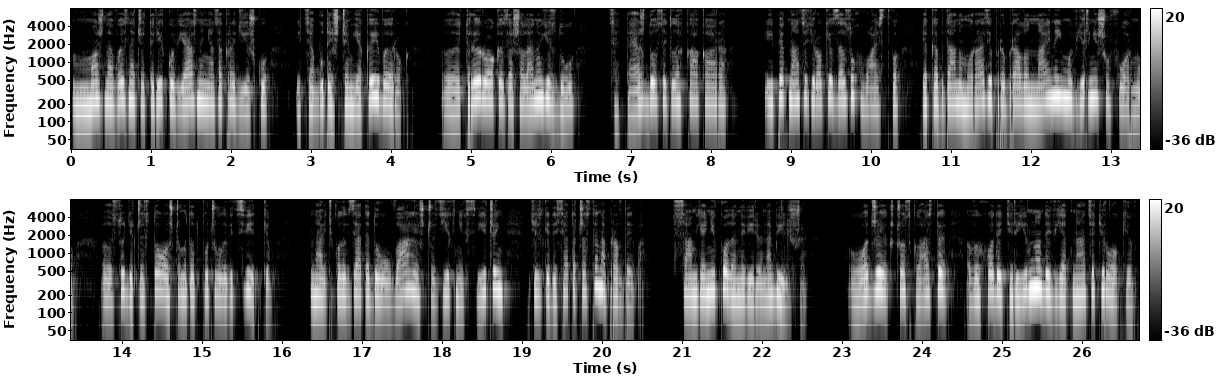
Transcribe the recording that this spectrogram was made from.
Можна визначити рік ув'язнення за крадіжку, і це буде ще м'який вирок, е, три роки за шалену їзду це теж досить легка кара, і 15 років за зухвальство, яке в даному разі прибрало найнеймовірнішу форму, е, судячи з того, що ми тут почули від свідків, навіть коли взяти до уваги, що з їхніх свідчень тільки десята частина правдива. Сам я ніколи не вірю на більше. Отже, якщо скласти, виходить рівно 19 років.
